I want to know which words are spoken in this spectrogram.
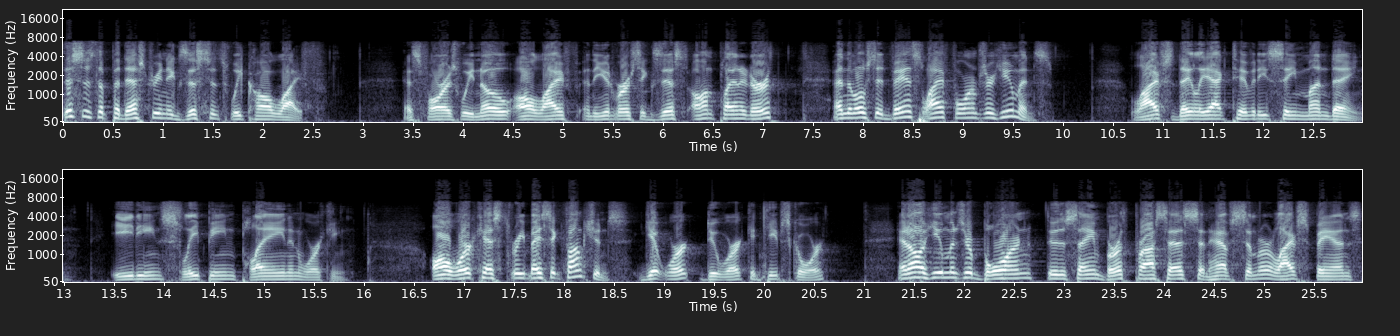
This is the pedestrian existence we call life. As far as we know, all life in the universe exists on planet Earth, and the most advanced life forms are humans. Life's daily activities seem mundane eating, sleeping, playing, and working. All work has three basic functions get work, do work, and keep score. And all humans are born through the same birth process and have similar lifespans,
